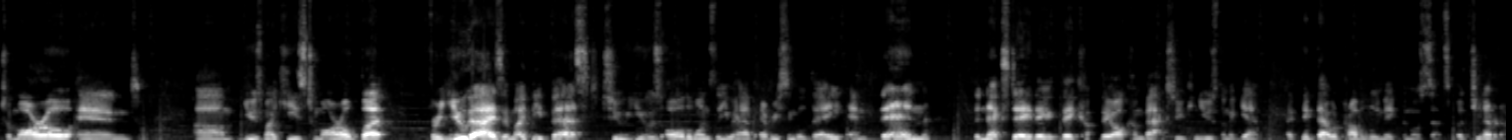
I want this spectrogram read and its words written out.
tomorrow and um, use my keys tomorrow. But for you guys, it might be best to use all the ones that you have every single day, and then the next day they they they all come back, so you can use them again. I think that would probably make the most sense, but you never know.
